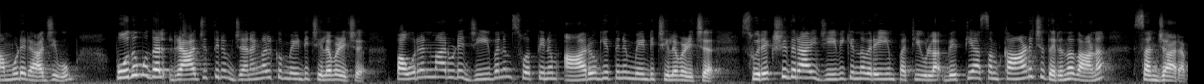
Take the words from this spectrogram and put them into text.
നമ്മുടെ രാജ്യവും പൊതുമുതൽ രാജ്യത്തിനും ജനങ്ങൾക്കും വേണ്ടി ചിലവഴിച്ച് പൗരന്മാരുടെ ജീവനും സ്വത്തിനും ആരോഗ്യത്തിനും വേണ്ടി ചിലവഴിച്ച് സുരക്ഷിതരായി ജീവിക്കുന്നവരെയും പറ്റിയുള്ള വ്യത്യാസം കാണിച്ചു തരുന്നതാണ് സഞ്ചാരം.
